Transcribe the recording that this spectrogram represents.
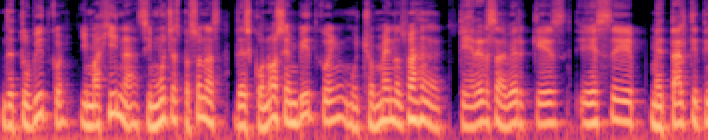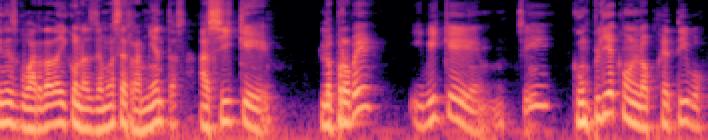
de tu Bitcoin. Imagina, si muchas personas desconocen Bitcoin, mucho menos van a querer saber qué es ese metal que tienes guardado ahí con las demás herramientas. Así que lo probé y vi que sí, cumplía con el objetivo.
